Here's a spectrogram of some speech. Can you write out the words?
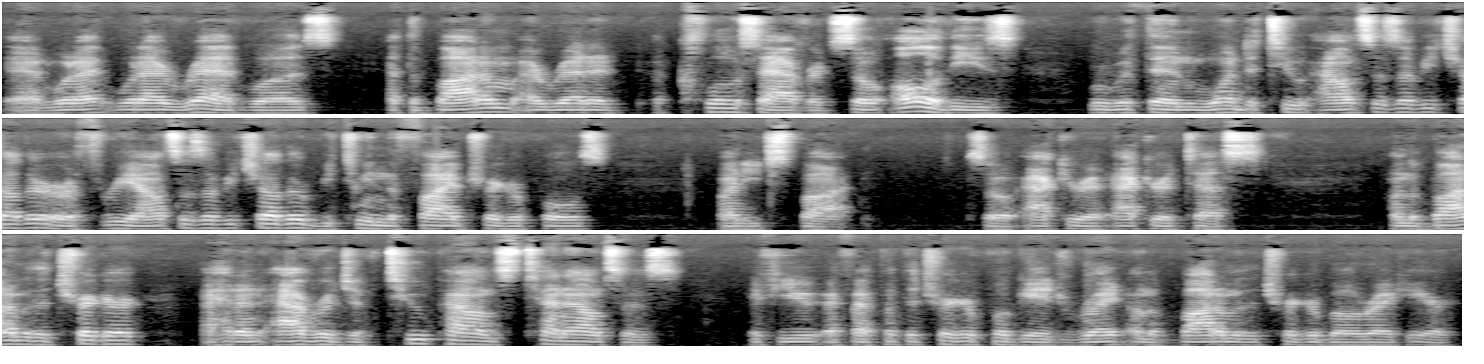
And what I what I read was at the bottom I read a, a close average. So all of these were within one to two ounces of each other or three ounces of each other between the five trigger pulls on each spot. So accurate, accurate tests. On the bottom of the trigger, I had an average of two pounds, 10 ounces if you if I put the trigger pull gauge right on the bottom of the trigger bow right here.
